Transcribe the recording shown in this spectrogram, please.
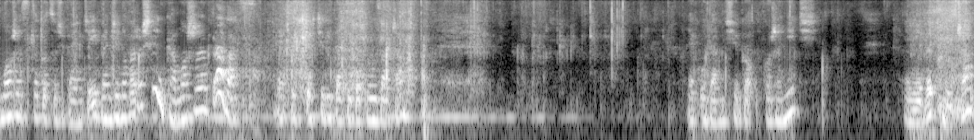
może z tego coś będzie i będzie nowa roślinka. Może dla Was, jakbyście chcieli takiego pełzacza. Jak uda mi się go ukorzenić, to nie wykluczam,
